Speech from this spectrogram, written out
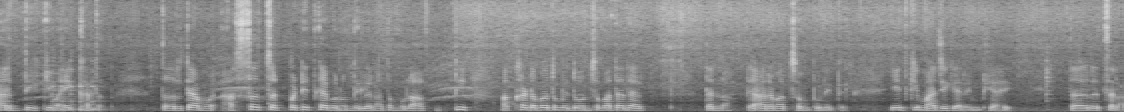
अर्धी किंवा एक खातात. तर त्यामुळे असं चटपटीत काय बनवून दिलं ना तर मुलं अगदी अख्खा डबा तुम्ही दोन चपात्या द्या त्यांना ते आरामात संपून येतील. इतकी माझी गॅरंटी आहे. तर चला.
